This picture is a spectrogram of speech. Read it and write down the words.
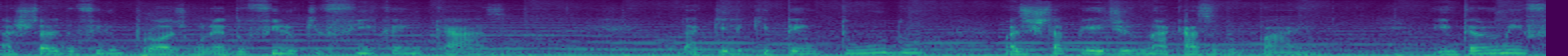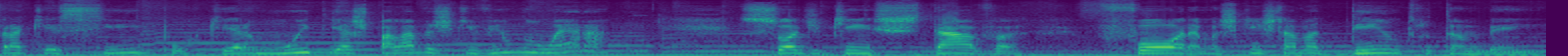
a história do filho pródigo, né, do filho que fica em casa, daquele que tem tudo mas está perdido na casa do Pai. Então eu me enfraqueci porque era muito e as palavras que vinham não era só de quem estava fora, mas quem estava dentro também,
